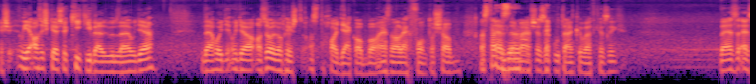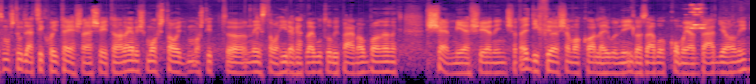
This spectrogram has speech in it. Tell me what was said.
és ugye az is kérdés, hogy ki kivel ül le, ugye, de hogy, hogy a zöldöklést azt hagyják abba, ez a legfontosabb. Aztán ez minden más ezek után következik. De ez, ez most úgy látszik, hogy teljesen esélytelen. Legalábbis most, ahogy most itt néztem a híreket legutóbbi pár napban, ennek semmi esélye nincs. Hát egyik fél sem akar leülni igazából komolyan tárgyalni.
